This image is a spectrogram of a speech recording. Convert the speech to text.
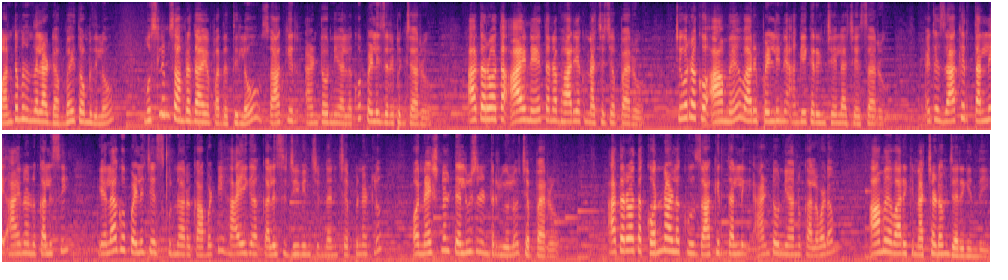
పంతొమ్మిది వందల డెబ్బై తొమ్మిదిలో ముస్లిం సాంప్రదాయ పద్ధతిలో సాకిర్ ఆంటోనియాలకు పెళ్ళి జరిపించారు. ఆ తర్వాత ఆయనే తన భార్యకు నచ్చచెప్పారు చివరకు ఆమె వారి పెళ్ళిని అంగీకరించేలా చేశారు. అయితే జాకిర్ తల్లి ఆయనను కలిసి ఎలాగో పెళ్ళి చేసుకున్నారు కాబట్టి హాయిగా కలిసి జీవించిందని చెప్పినట్లు ఓ నేషనల్ టెలివిజన్ ఇంటర్వ్యూలో చెప్పారు. ఆ తర్వాత కొన్నాళ్ళకు జాకిర్ తల్లి యాంటోనియాను కలవడం ఆమె వారికి నచ్చడం జరిగింది.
